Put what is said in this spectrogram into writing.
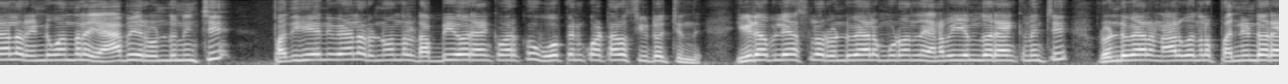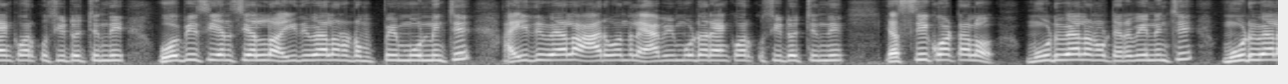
వేల రెండు వందల యాభై రెండు నుంచి పదిహేను వేల రెండు వందల డెబ్బయో ర్యాంక్ వరకు ఓపెన్ కోటాలో సీట్ వచ్చింది ఈడబ్ల్యూఎస్లో రెండు వేల మూడు వందల ఎనభై ఎనిమిదో ర్యాంక్ నుంచి రెండు వేల నాలుగు వందల పన్నెండో ర్యాంక్ వరకు సీట్ వచ్చింది ఓబీసీ ఎన్సీఎల్లో ఐదు వేల నూట ముప్పై మూడు నుంచి ఐదు వేల ఆరు వందల యాభై మూడో ర్యాంక్ వరకు సీట్ వచ్చింది ఎస్సీ కోటాలో మూడు వేల నూట ఇరవై నుంచి మూడు వేల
